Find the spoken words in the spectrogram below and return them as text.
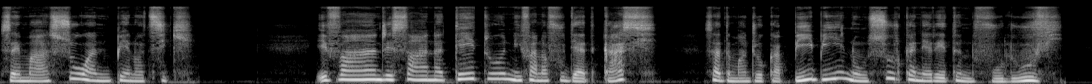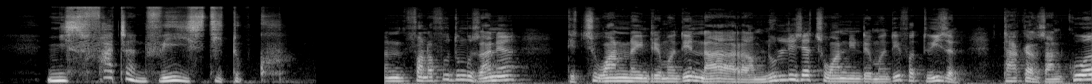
izay mahasoa an'ny mpihaino antsika. Efa andresahana teto ny fanafody ady gasy sady mandroaka biby no misoroka ny aretin'ny volo ovy. Misy fatrany ve izy ity tompoko? Ny fanafody moa izany dia tsy hohanina indray mandeha na raha amin'olona izy tsy hohanina indray mandeha fa tohizana. Tahaka an'izany koa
